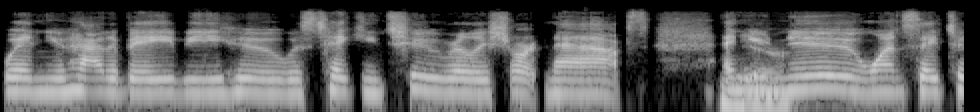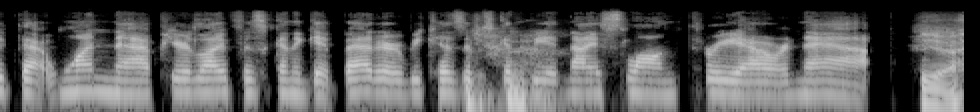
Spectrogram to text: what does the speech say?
when you had a baby who was taking two really short naps and Yeah. you knew once they took that one nap your life was going to get better because it was going to be a nice long three hour nap Yeah.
